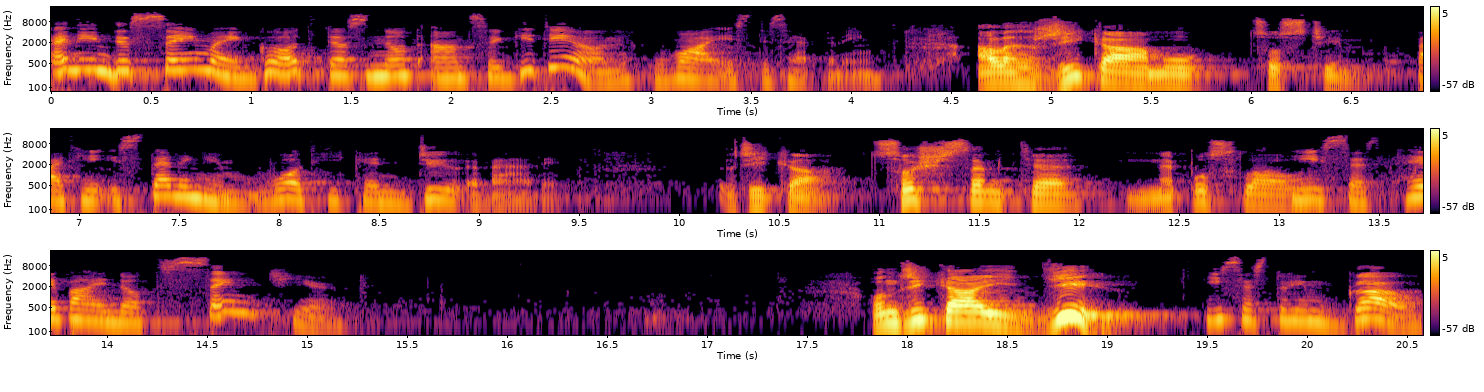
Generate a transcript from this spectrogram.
And in the same way, God does not answer Gideon, Why is this happening? Ale říká mu, co s tím. But he is telling him what he can do about it. Říká, což jsem tě neposlal. He says, Have I not sent you? On říká, jdi, He says to him, Go.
